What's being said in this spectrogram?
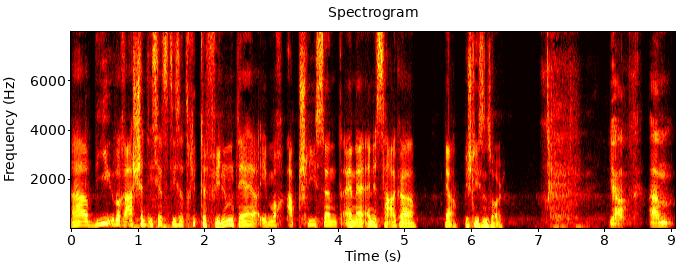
Äh, wie überraschend ist jetzt dieser dritte Film, der ja eben auch abschließend eine, eine Saga ja, beschließen soll? Ja, ähm,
